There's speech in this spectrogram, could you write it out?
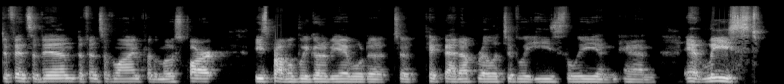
defensive end defensive line for the most part he's probably going to be able to to pick that up relatively easily and and at least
